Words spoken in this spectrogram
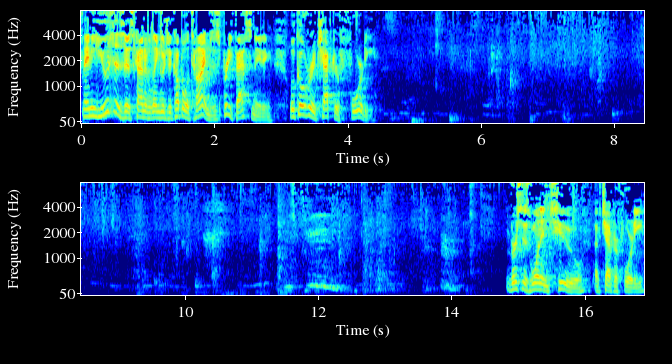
And he uses this kind of language a couple of times. It's pretty fascinating. Look over at chapter 40. Verses 1 and 2 of chapter 40.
